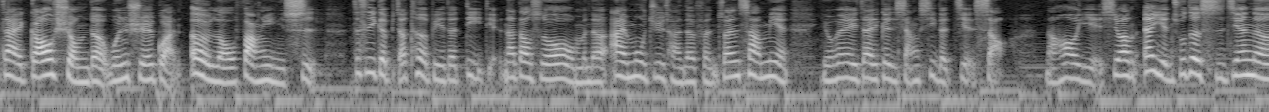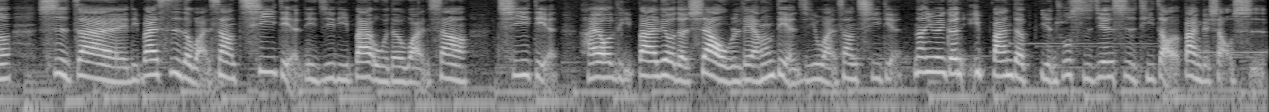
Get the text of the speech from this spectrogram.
在高雄的文学馆二楼放映室，这是一个比较特别的地点。那到时候我们的爱慕剧团的粉砖上面也会再更详细的介绍。然后也希望，要演出的时间呢，是在礼拜四的晚上七点，以及礼拜五的晚上七点，还有礼拜六的下午两点及晚上七点。那因为跟一般的演出时间是提早了半个小时，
